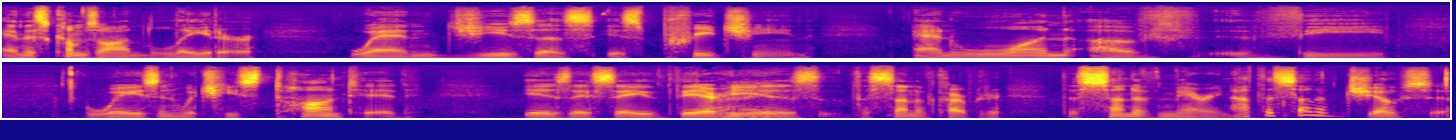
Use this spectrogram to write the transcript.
And this comes on later when Jesus is preaching, and one of the ways in which he's taunted is they say, There he is, the son of carpenter, the son of Mary, not the son of Joseph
